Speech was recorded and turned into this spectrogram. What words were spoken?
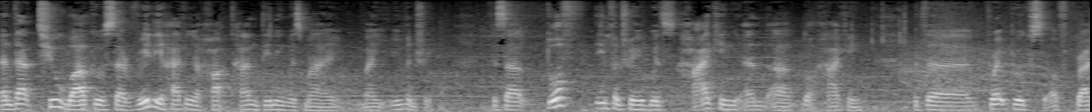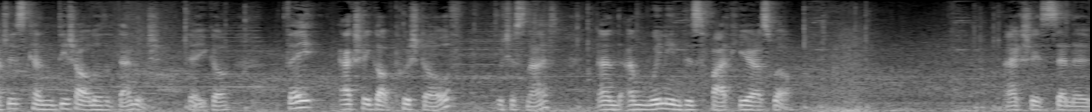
And that two Varghulfs are really having a hard time dealing with my, my infantry. Because uh, Dwarf infantry with hiking and, uh, not hiking, with the Great Books of Grudges can dish out a lot of damage. There you go. They actually got pushed off which is nice. And I'm winning this fight here as well. I actually send a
